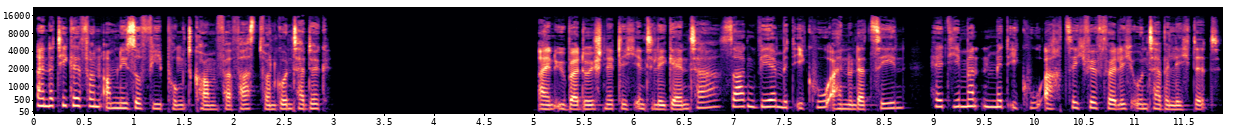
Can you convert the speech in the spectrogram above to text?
Ein Artikel von omnisophie.com verfasst von Gunter Dück. Ein überdurchschnittlich intelligenter, sagen wir mit IQ 110, hält jemanden mit IQ 80 für völlig unterbelichtet.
